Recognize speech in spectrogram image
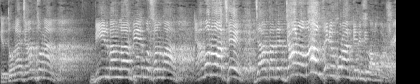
কিন্তু ওরা জানতো না, বীর বাংলার বীর মুসলমান এমনও আছে যারা তাদের জান মাল থেকে কোরআনকে বেশি ভালোবাসে।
